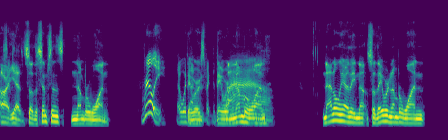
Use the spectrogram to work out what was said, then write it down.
All right. Yeah. So the Simpsons number one. Really? I would They not were- have expected they that. were number one. Not only are they no, so they were number one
